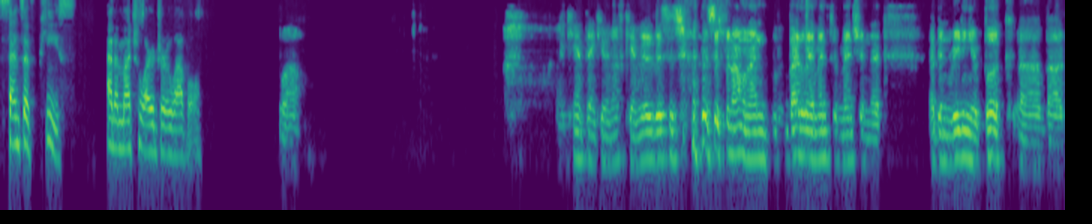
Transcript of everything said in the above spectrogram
sense of peace at a much larger level. Wow. I can't thank you enough, Kim. This is this is phenomenal. And by the way, I meant to mention that I've been reading your book uh, about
